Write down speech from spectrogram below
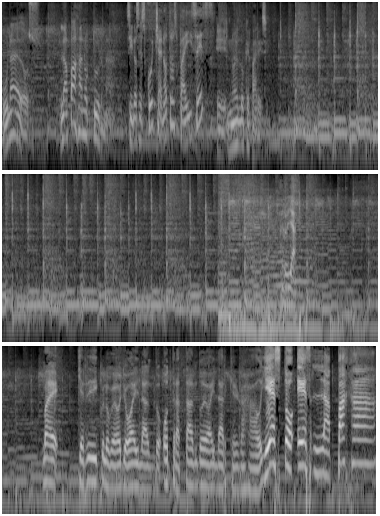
una de dos. La paja nocturna Si nos escucha en otros países, eh, no es lo que parece. Pero ya. Mae, qué ridículo me veo yo bailando o tratando de bailar, qué rajado. Y esto es La Paja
